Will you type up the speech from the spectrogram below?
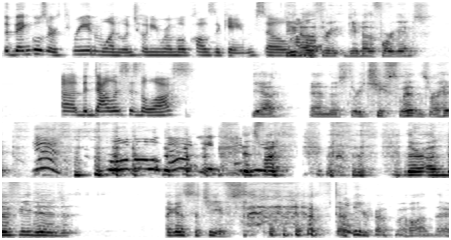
the Bengals are three and one when Tony Romo calls the game. So Do you know um, the three? Do you know the four games? uh, the Dallas is the loss. Yeah, and there's three Chiefs wins, right? Yeah, well, I'm all about it. I it's mean- funny. They're undefeated against the Chiefs. with Tony Romo on there.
